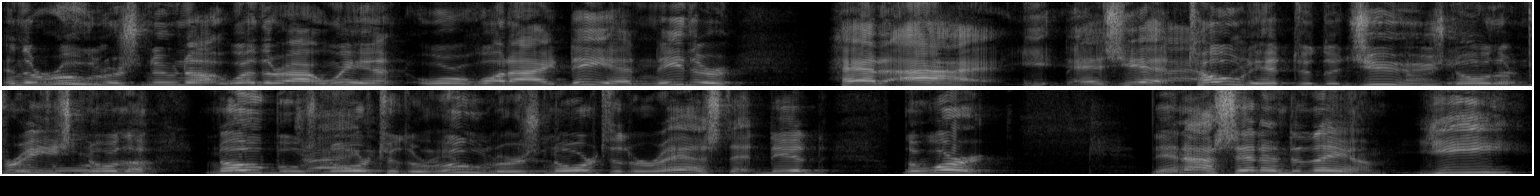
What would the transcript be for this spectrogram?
And the rulers knew not whither I went or what I did, neither had I as yet told it to the Jews, nor the priests, nor the nobles, nor to the rulers, nor to the rest that did the work. Then I said unto them, Ye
